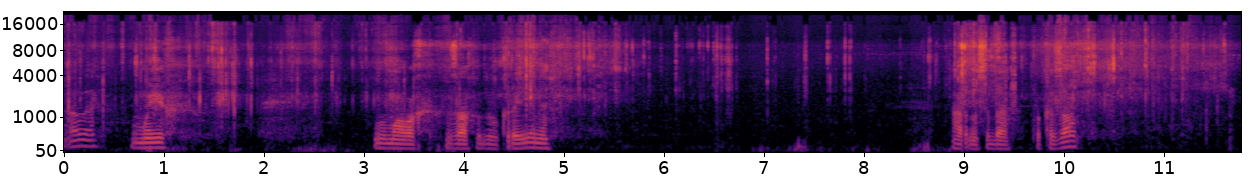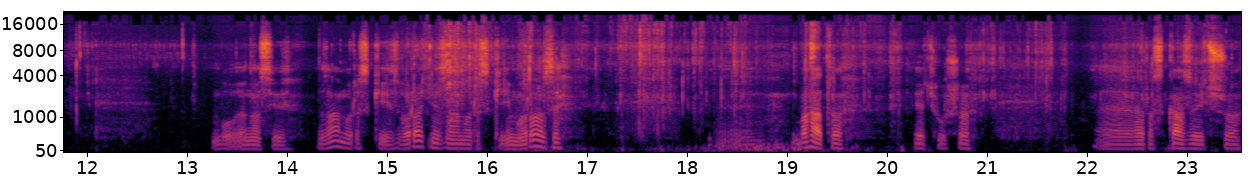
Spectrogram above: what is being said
Але в моїх умовах заходу України гарно себе показав. Були у нас і заморозки, і зворотні заморозки, і морози. Е, Багато я чув, що е, розказують, що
